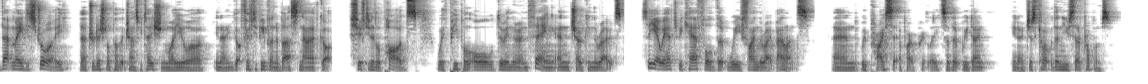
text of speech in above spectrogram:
that may destroy uh, traditional public transportation where you are, you know, you've got 50 people in a bus. Now I've got 50 little pods with people all doing their own thing and choking the roads. So yeah, we have to be careful that we find the right balance and we price it appropriately so that we don't, you know, just come up with a new set of problems.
